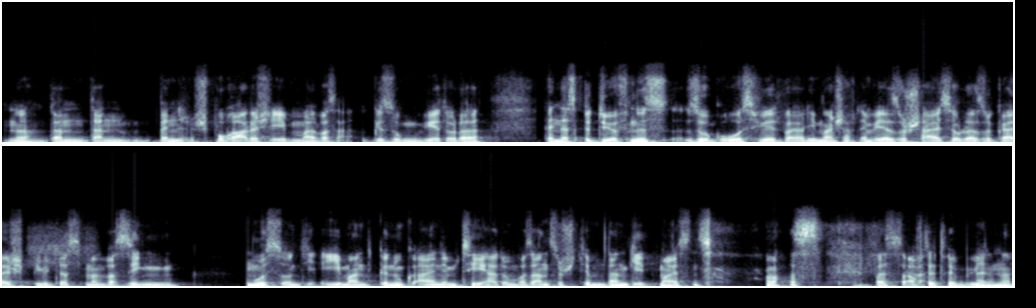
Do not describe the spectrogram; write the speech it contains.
Ne? Dann, dann, wenn sporadisch eben mal was gesungen wird oder wenn das Bedürfnis so groß wird, weil die Mannschaft entweder so scheiße oder so geil spielt, dass man was singen muss und jemand genug einen im Tee hat, um was anzustimmen, dann geht meistens was, was auf der Tribüne. Ne?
